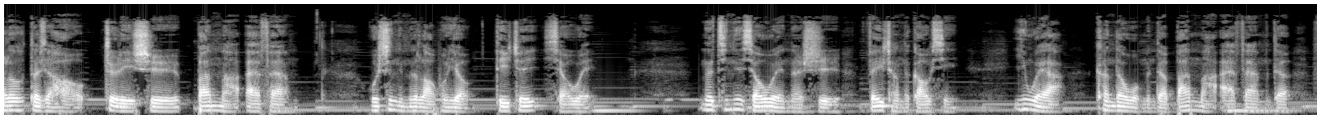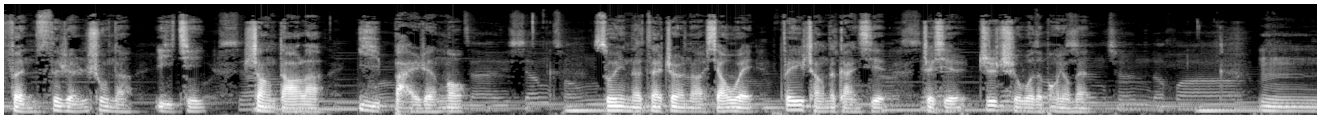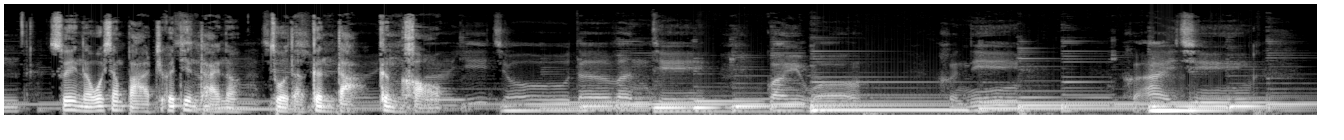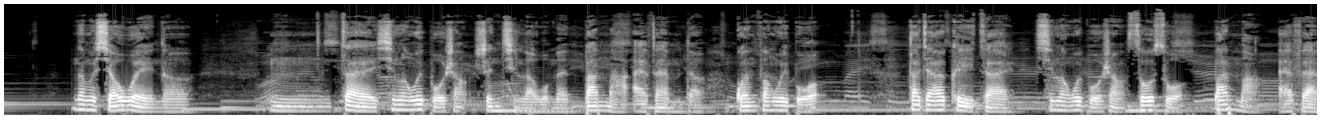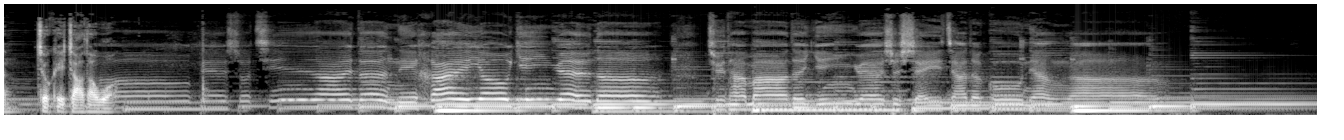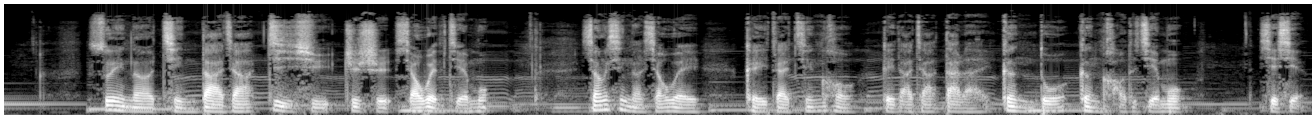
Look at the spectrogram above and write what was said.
Hello，大家好，这里是斑马 FM，我是你们的老朋友 DJ 小伟。那今天小伟呢是非常的高兴，因为啊，看到我们的斑马 FM 的粉丝人数呢已经上到了一百人哦。所以呢，在这儿呢，小伟非常的感谢这些支持我的朋友们。嗯，所以呢，我想把这个电台呢做得更大更好。那么小伟呢，嗯，在新浪微博上申请了我们斑马 FM 的官方微博，大家可以在新浪微博上搜索“斑马 FM” 就可以找到我。别说亲爱的，你还有音乐呢？他妈的音乐是谁家的姑娘啊？所以呢，请大家继续支持小伟的节目，相信呢，小伟可以在今后给大家带来更多更好的节目，谢谢。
